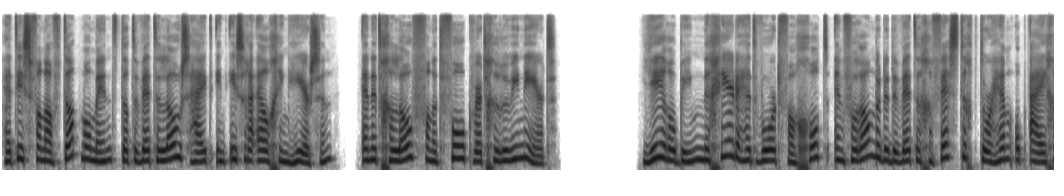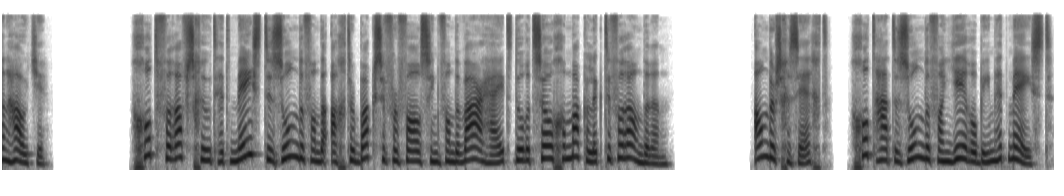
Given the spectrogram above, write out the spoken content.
Het is vanaf dat moment dat de wetteloosheid in Israël ging heersen en het geloof van het volk werd geruïneerd. Jerobeam negeerde het woord van God en veranderde de wetten gevestigd door hem op eigen houtje. God verafschuwt het meest de zonde van de achterbakse vervalsing van de waarheid door het zo gemakkelijk te veranderen. Anders gezegd, God haat de zonde van Jerobeam het meest.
